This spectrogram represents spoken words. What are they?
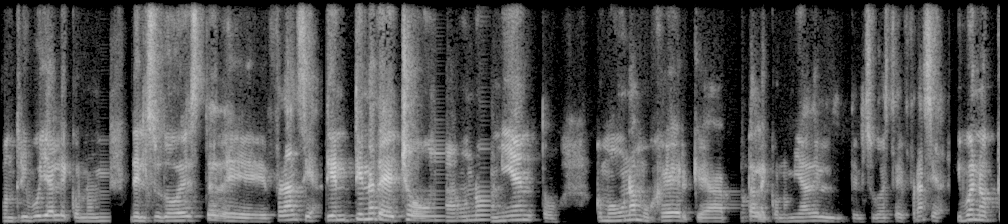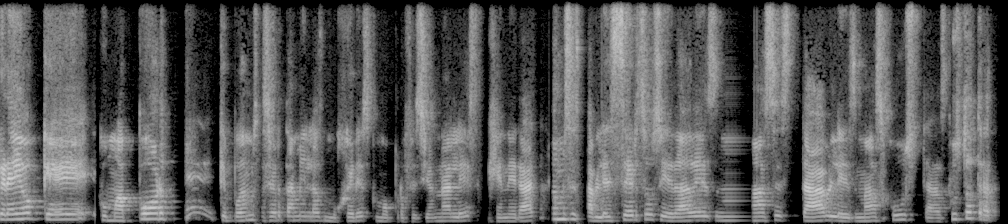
contribuye a la economía del sudoeste de Francia. Tiene, tiene de hecho un, un nombramiento como una mujer que aporta a la economía del, del sudeste de Francia. Y bueno, creo que como aporte que podemos hacer también las mujeres como profesionales en general, podemos establecer sociedades más estables, más justas, justo tratar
